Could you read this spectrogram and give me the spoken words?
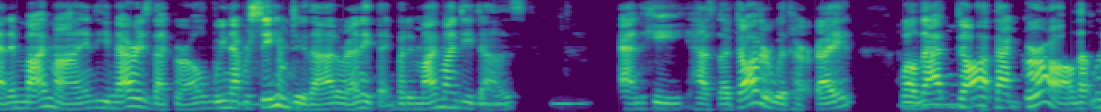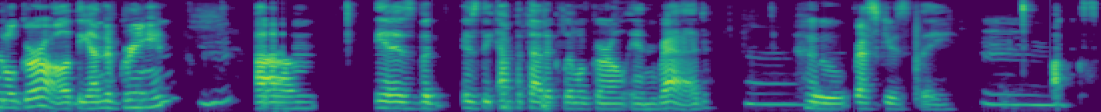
And in my mind, he marries that girl. We never see him do that or anything, but in my mind, he does. And he has the daughter with her, right? Well, that oh. dot, that girl, that little girl at the end of Green, mm-hmm. um, is the is the empathetic little girl in Red, who rescues the mm. fox.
